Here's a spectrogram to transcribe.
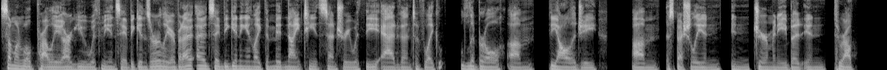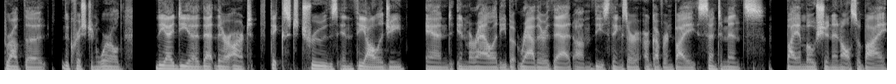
someone will probably argue with me and say it begins earlier, but I, I would say beginning in like the mid 19th century with the advent of like liberal um, theology, um, especially in in Germany, but in throughout throughout the the Christian world the idea that there aren't fixed truths in theology and in morality, but rather that um, these things are, are governed by sentiments, by emotion, and also by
